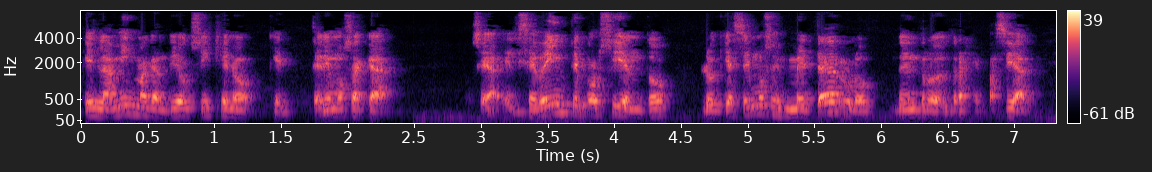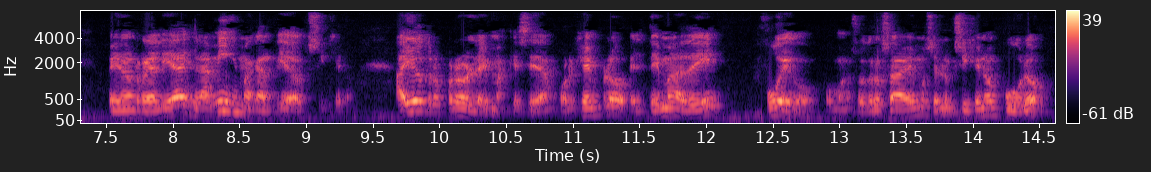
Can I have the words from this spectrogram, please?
que es la misma cantidad de oxígeno que tenemos acá, o sea, ese 20%, lo que hacemos es meterlo dentro del traje espacial, pero en realidad es la misma cantidad de oxígeno. Hay otros problemas que se dan, por ejemplo, el tema de fuego. Como nosotros sabemos, el oxígeno puro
